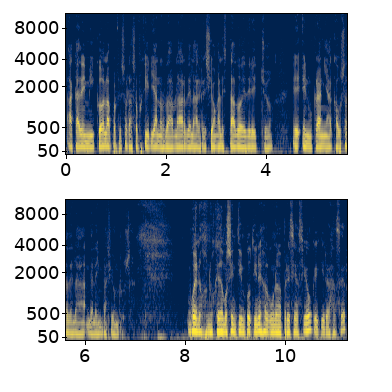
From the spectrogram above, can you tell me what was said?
académico, la profesora Sofgiria nos va a hablar de la agresión al Estado de Derecho en Ucrania a causa de la, de la invasión rusa. Bueno, nos quedamos sin tiempo. ¿Tienes alguna apreciación que quieras hacer?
